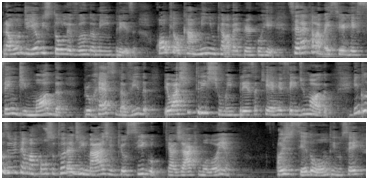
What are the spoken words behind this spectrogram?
para onde eu estou levando a minha empresa? Qual que é o caminho que ela vai percorrer? Será que ela vai ser refém de moda para o resto da vida? Eu acho triste uma empresa que é refém de moda. Inclusive tem uma consultora de imagem que eu sigo, que é a Jaque Molonha, hoje cedo ou ontem, não sei,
